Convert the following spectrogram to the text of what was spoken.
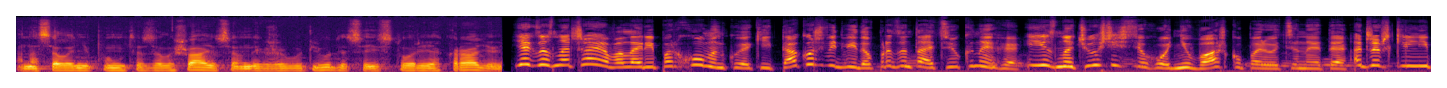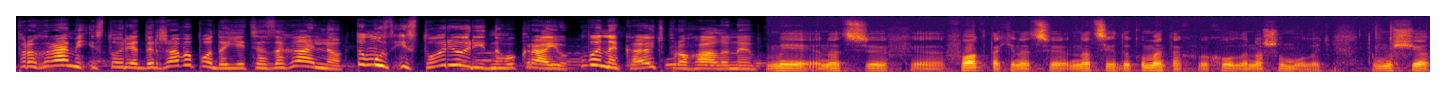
а населені пункти залишаються, в них живуть люди. Це історія краю. Як зазначає Валерій Пархоменко, який також відвідав презентацію книги, її значущість сьогодні важко переоцінити. Адже в шкільній програмі історія держави подається загально, тому з історією рідного краю виникають прогалини. Ми на цих е, фактах і на цих, на цих документах виховували нашу молодь, тому що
